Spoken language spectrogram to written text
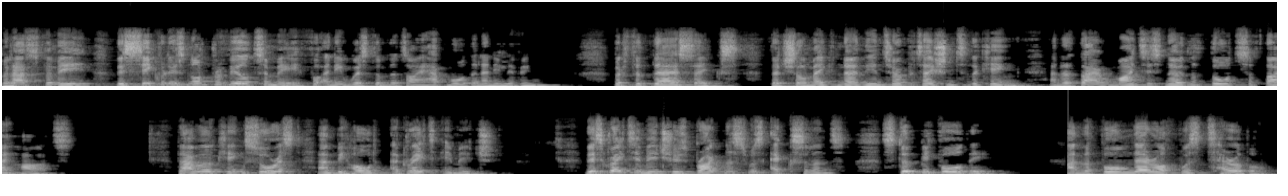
But as for me, this secret is not revealed to me for any wisdom that I have more than any living, but for their sakes that shall make known the interpretation to the king, and that thou mightest know the thoughts of thy heart. Thou, O king, sawest, and behold, a great image. This great image, whose brightness was excellent, stood before thee, and the form thereof was terrible.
